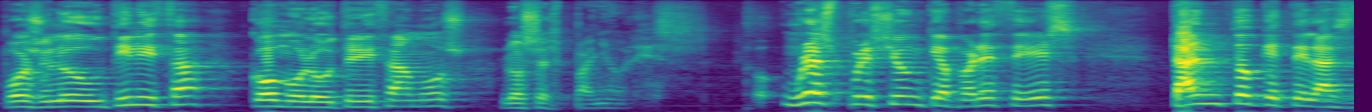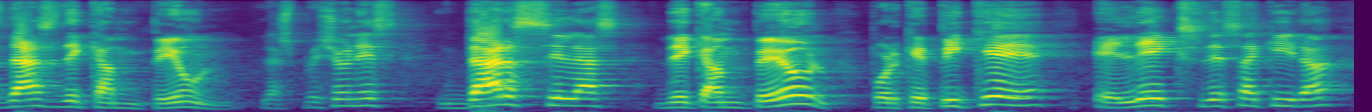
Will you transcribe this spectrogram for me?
pues lo utiliza como lo utilizamos los españoles. Una expresión que aparece es tanto que te las das de campeón. La expresión es dárselas de campeón, porque Piqué, el ex de Shakira,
